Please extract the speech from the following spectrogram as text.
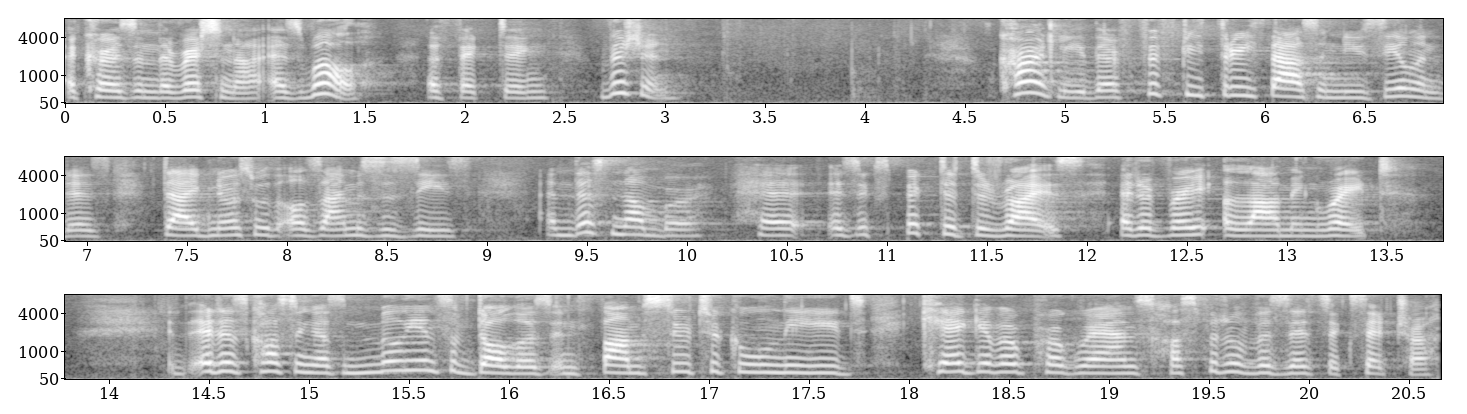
occurs in the retina as well, affecting vision. Currently, there are 53,000 New Zealanders diagnosed with Alzheimer's disease, and this number is expected to rise at a very alarming rate. It is costing us millions of dollars in pharmaceutical needs, caregiver programs, hospital visits, etc.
